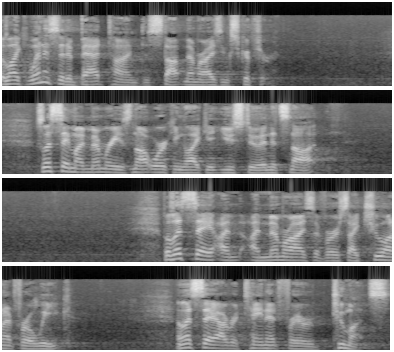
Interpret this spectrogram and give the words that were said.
But, like, when is it a bad time to stop memorizing scripture? So let's say my memory is not working like it used to, and it's not. But let's say I'm, i memorize a verse, I chew on it for a week. And let's say I retain it for two months.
